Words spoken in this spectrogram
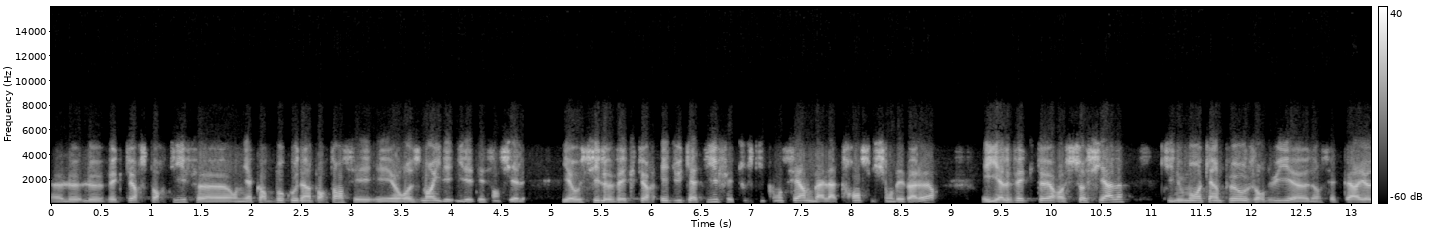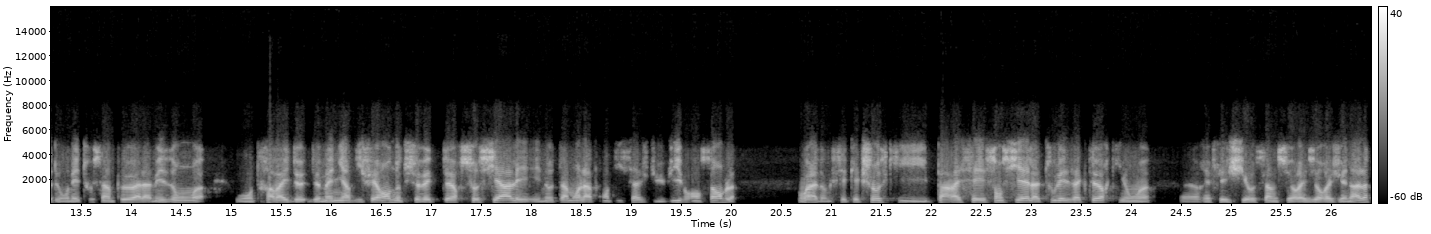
le, vecteur sportif, on y accorde beaucoup d'importance et, heureusement, il est, il est, essentiel. Il y a aussi le vecteur éducatif et tout ce qui concerne bah, la transmission des valeurs. Et il y a le vecteur social qui nous manque un peu aujourd'hui dans cette période où on est tous un peu à la maison, où on travaille de, de manière différente. Donc ce vecteur social et, et notamment l'apprentissage du vivre ensemble, voilà, donc c'est quelque chose qui paraissait essentiel à tous les acteurs qui ont euh, réfléchi au sein de ce réseau régional.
